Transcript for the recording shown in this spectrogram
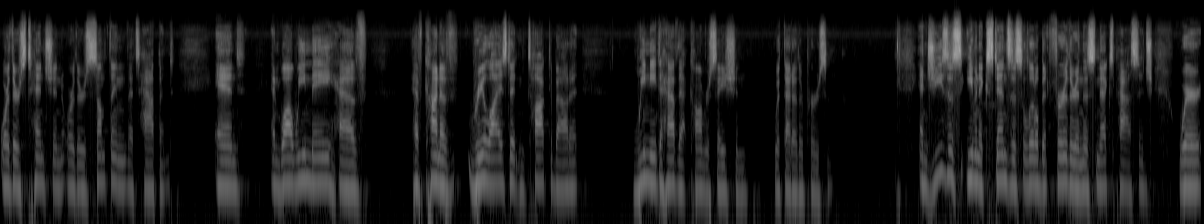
or there's tension, or there's something that's happened. And, and while we may have, have kind of realized it and talked about it, we need to have that conversation with that other person. And Jesus even extends this a little bit further in this next passage where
